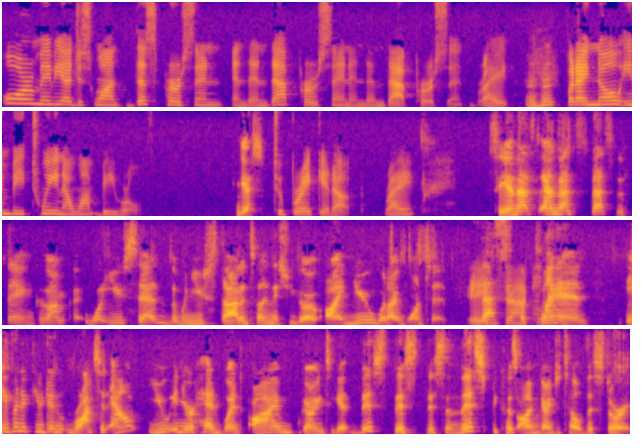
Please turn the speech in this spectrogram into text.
Or maybe I just want this person and then that person and then that person, right? Mhm. But I know in between I want B roll yes. to break it up, right? See, and that's and that's that's the thing because I'm what you said that when you started telling this, you go, I knew what I wanted. That's the plan. Even if you didn't write it out, you in your head went, I'm going to get this, this, this, and this because I'm going to tell this story.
